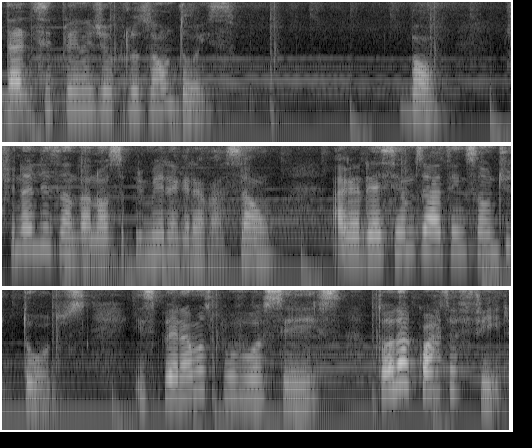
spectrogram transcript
da disciplina de Oclusão 2. Bom, finalizando a nossa primeira gravação, Agradecemos a atenção de todos. Esperamos por vocês toda quarta-feira.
